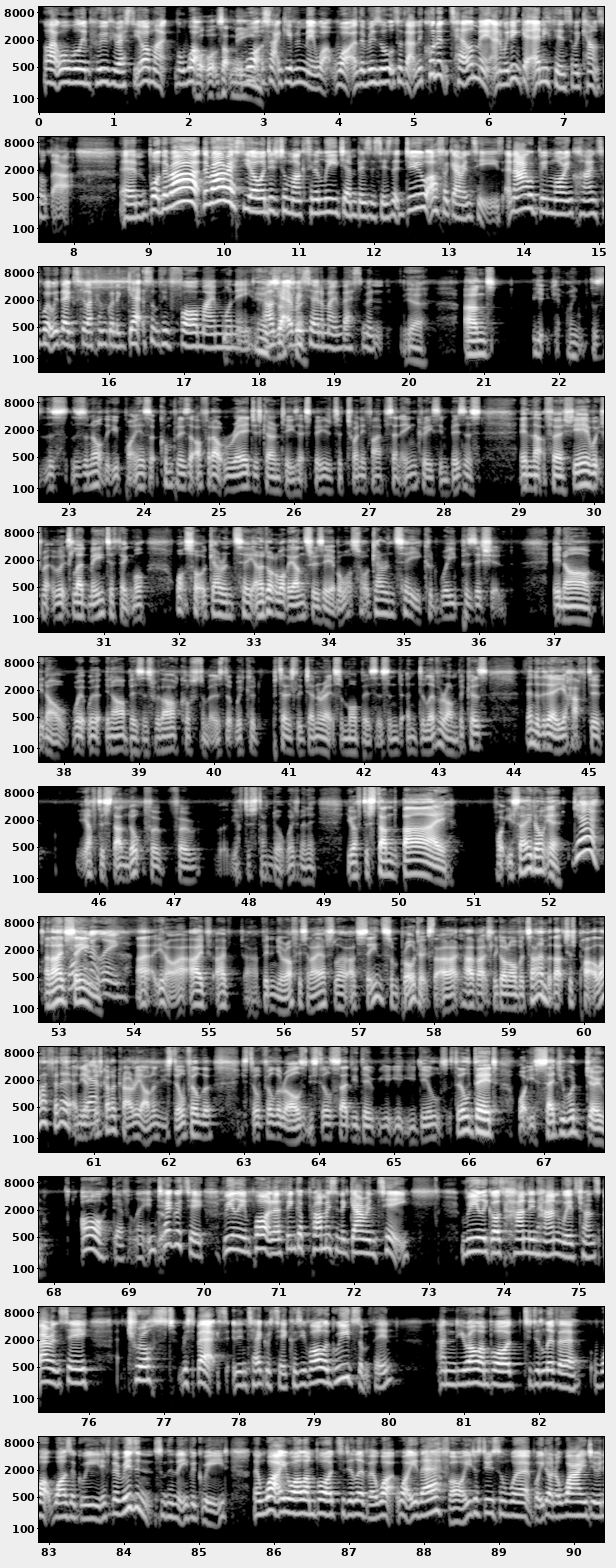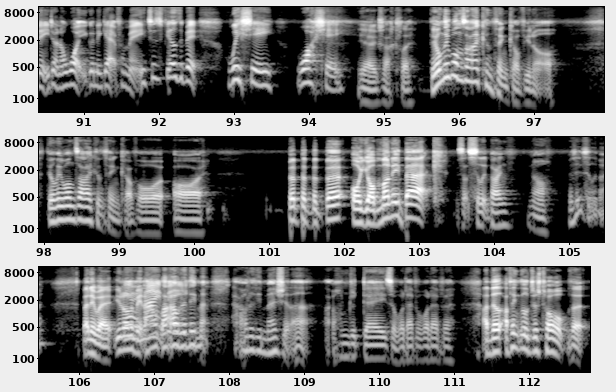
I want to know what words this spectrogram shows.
They're like, well, we'll improve your SEO. I'm like, well, what, What- what does that mean? What's that giving me? What, what are the results of that? And they couldn't tell me, and we didn't get anything, so we cancelled that. Um, but there are there are SEO and digital marketing and lead gen businesses that do offer guarantees, and I would be more inclined to work with them because I feel like I'm going to get something for my money. Yeah, I'll exactly. get a return on my investment. Yeah, and I mean, there's, there's there's a note that you put here is that companies that offered outrageous guarantees experienced a 25% increase in business in that first year, which which led me to think, well, what sort of guarantee? And I don't know what the answer is here, but what sort of guarantee could we position? In our, you know, with, with, in our business with our customers, that we could potentially generate some more business and, and deliver on. Because at the end of the day, you have to, you have to stand up for for you have to stand up. Wait a minute, you have to stand by what you say, don't you? Yeah, And I've definitely. seen, uh, you know, I, I've, I've I've been in your office and I have I've seen some projects that I have actually gone over time, but that's just part of life, isn't it? And you've Yeah. just got to carry on, and you still fill the you still fill the roles, and you still said you do you, you, you deal, still did what you said you would do. Oh, definitely. Integrity, really important. I think a promise and a guarantee really goes hand in hand with transparency, trust, respect, and integrity because you've all agreed something and you're all on board to deliver what was agreed. If there isn't something that you've agreed, then what are you all on board to deliver? What what are you there for? You just do some work, but you don't know why you're doing it. You don't know what you're going to get from it. It just feels a bit wishy washy. Yeah, exactly. The only ones I can think of, you know, the only ones I can think of are are, or your money back. Is that silly bang? No, Is it silly bang? But anyway, you know Yeah, what I mean. How, like, how do they me- how do they measure that? Like hundred days or whatever, whatever. And they'll, I think they'll just hope that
